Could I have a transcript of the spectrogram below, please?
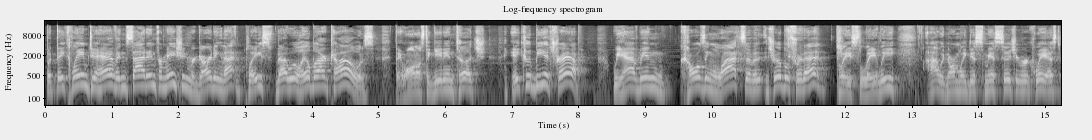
but they claim to have inside information regarding that place that will help our cause. They want us to get in touch. It could be a trap. We have been causing lots of troubles for that place lately. I would normally dismiss such a request,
